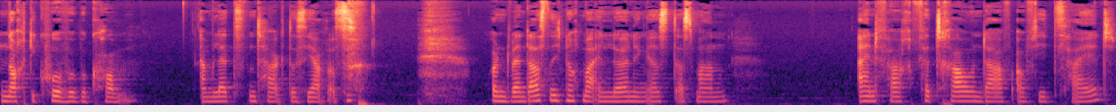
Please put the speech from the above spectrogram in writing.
noch die Kurve bekommen. Am letzten Tag des Jahres. Und wenn das nicht nochmal ein Learning ist, dass man einfach vertrauen darf auf die Zeit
